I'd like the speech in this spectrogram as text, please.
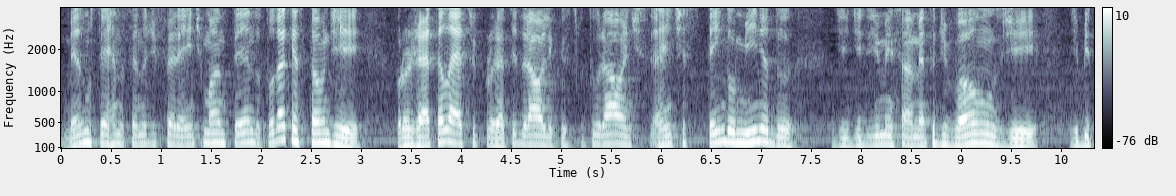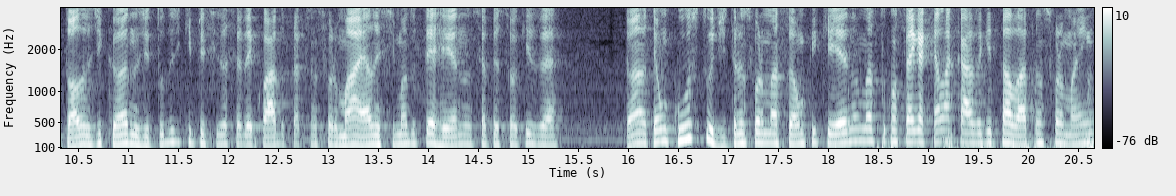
mesmo os terrenos sendo diferentes, mantendo toda a questão de projeto elétrico, projeto hidráulico, estrutural. A gente, a gente tem domínio do, de, de dimensionamento de vãos, de, de bitolas de canos, de tudo que precisa ser adequado para transformar ela em cima do terreno, se a pessoa quiser. Então tem um custo de transformação pequeno, mas tu consegue aquela casa que está lá transformar em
